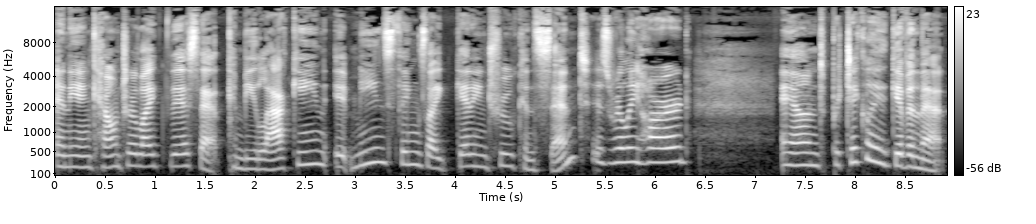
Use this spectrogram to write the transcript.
any encounter like this that can be lacking, it means things like getting true consent is really hard. And particularly given that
